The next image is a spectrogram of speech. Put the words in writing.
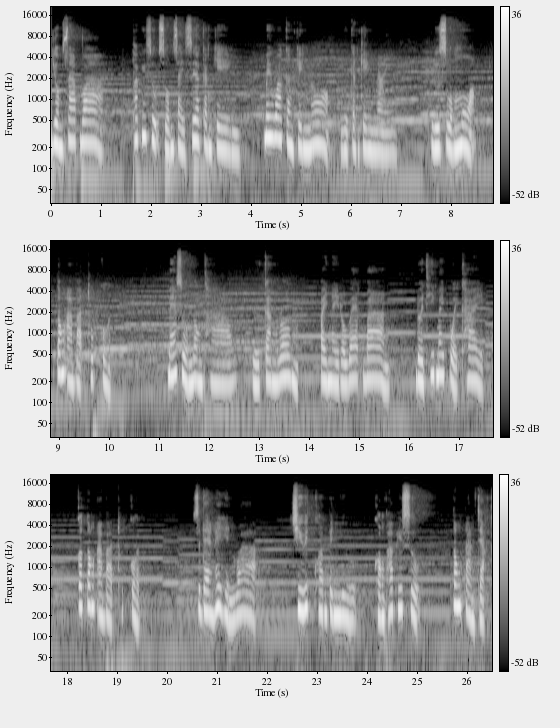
โยมทราบว่า พระภิกษุสวมใส่เสื้อกางเกง ไม่ว่ากางเกงนอกหรือกางเกงใน หรือสวมหมวกต้องอาบัตทุกกฎ แม้สวมรองเท้า หรือกางร่มไปในระแวกบ้าน โดยที่ไม่ป่วยไข้ ก็ต้องอาบัตทุกกฎ แสดงให้เห็นว่า ชีวิตความเป็นอยู่ของพระพิสุต้องต่างจากค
